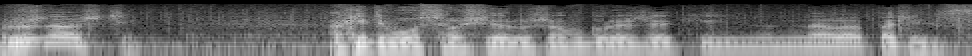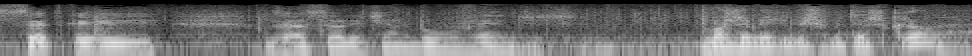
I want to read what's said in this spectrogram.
różności. A kiedy łososie ruszą w górę rzeki, no, nałapać ich z setkę i zasolić albo uwędzić. Może mielibyśmy też krowę.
